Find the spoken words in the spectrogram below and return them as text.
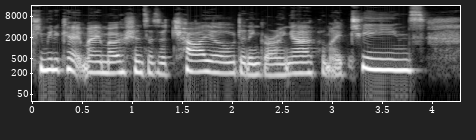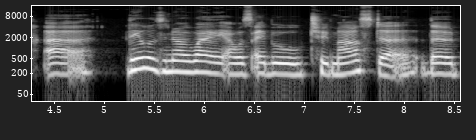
communicate my emotions as a child and then growing up in my teens, uh, there was no way I was able to master the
